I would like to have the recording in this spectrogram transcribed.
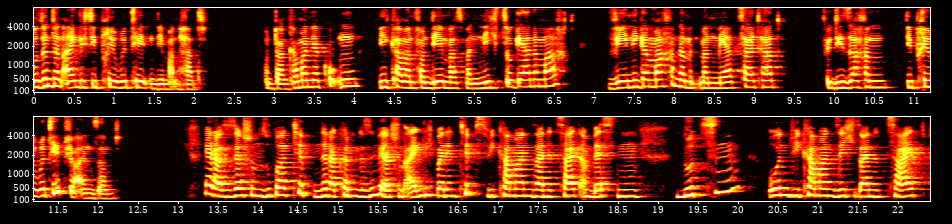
wo sind denn eigentlich die Prioritäten, die man hat. Und dann kann man ja gucken, wie kann man von dem, was man nicht so gerne macht, weniger machen, damit man mehr Zeit hat für die Sachen, die Priorität für einen sind. Ja, das ist ja schon ein super Tipp. Ne? Da, können, da sind wir ja schon eigentlich bei den Tipps, wie kann man seine Zeit am besten nutzen und wie kann man sich seine Zeit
